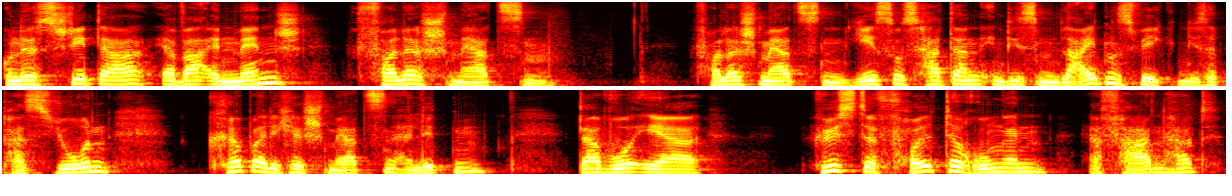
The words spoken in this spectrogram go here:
Und es steht da, er war ein Mensch voller Schmerzen. Voller Schmerzen. Jesus hat dann in diesem Leidensweg, in dieser Passion körperliche Schmerzen erlitten, da wo er höchste Folterungen erfahren hat,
